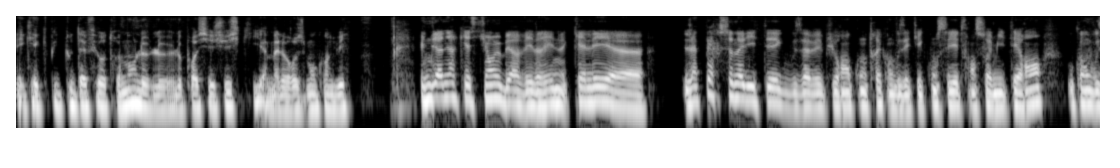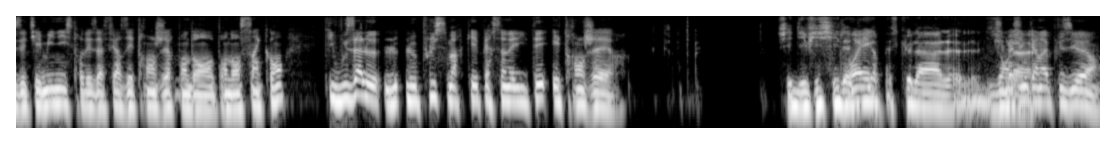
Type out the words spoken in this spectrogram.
mais qui expliquent tout à fait autrement le, le, le processus qui a malheureusement conduit. Une dernière question, Hubert Védrine. Quelle est euh, la personnalité que vous avez pu rencontrer quand vous étiez conseiller de François Mitterrand ou quand vous étiez ministre des Affaires étrangères pendant pendant cinq ans, qui vous a le, le, plus marqué, personnalité étrangère? C'est difficile à ouais. dire parce que là, j'imagine qu'il y en a plusieurs.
